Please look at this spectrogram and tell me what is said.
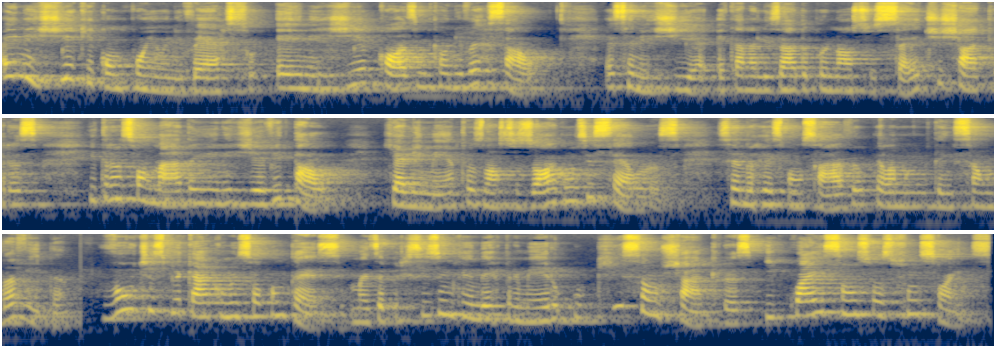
A energia que compõe o universo é a energia cósmica universal. Essa energia é canalizada por nossos sete chakras e transformada em energia vital, que alimenta os nossos órgãos e células, sendo responsável pela manutenção da vida. Vou te explicar como isso acontece, mas é preciso entender primeiro o que são chakras e quais são suas funções.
